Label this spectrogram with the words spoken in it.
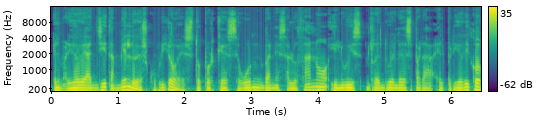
El marido de Angie también lo descubrió esto porque según Vanessa Lozano y Luis Rendueles para el periódico,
